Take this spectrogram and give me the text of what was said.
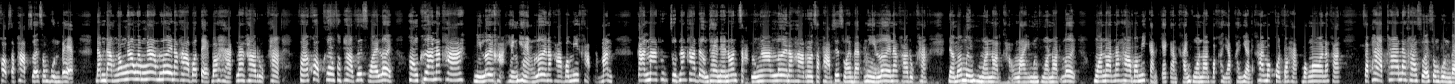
ขอบสภาพสวยสมบูรณ์แบบดำๆเงาๆงามๆเลยนะคะบ่แตกบ่หักนะคะลูกค่ะฟ้าขอบเครื่องสภาพสวยๆเลย ของเครื่องนะคะนี่เลยค่ะแห้งๆเลยนะคะบะมี่ขับน้ำมัน การมากทุกจุดนะคะ เดิมแทนแน่นอนจากโรงงานเลยนะคะรถสภาพสวยๆแบบนี้เลยนะคะลูกค่ะ เดี๋ยวมามึงหัวน็อตเขาไล่มึงหัวน็อตเลย หัวน็อตนะคะบอมีกันแก้กันขายหัวน็อตบอขยับขยื่นข้านบอขดบอหักบองอนะคะ สภาพข้านนะคะ สวยสมบูรณ์แบ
